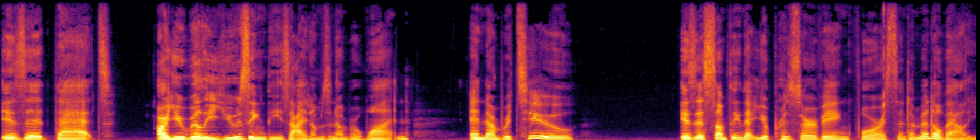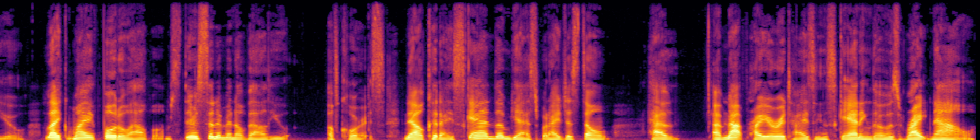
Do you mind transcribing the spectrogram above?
is it that are you really using these items? Number one. And number two, is it something that you're preserving for sentimental value? Like my photo albums, they're sentimental value, of course. Now, could I scan them? Yes, but I just don't have, I'm not prioritizing scanning those right now.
